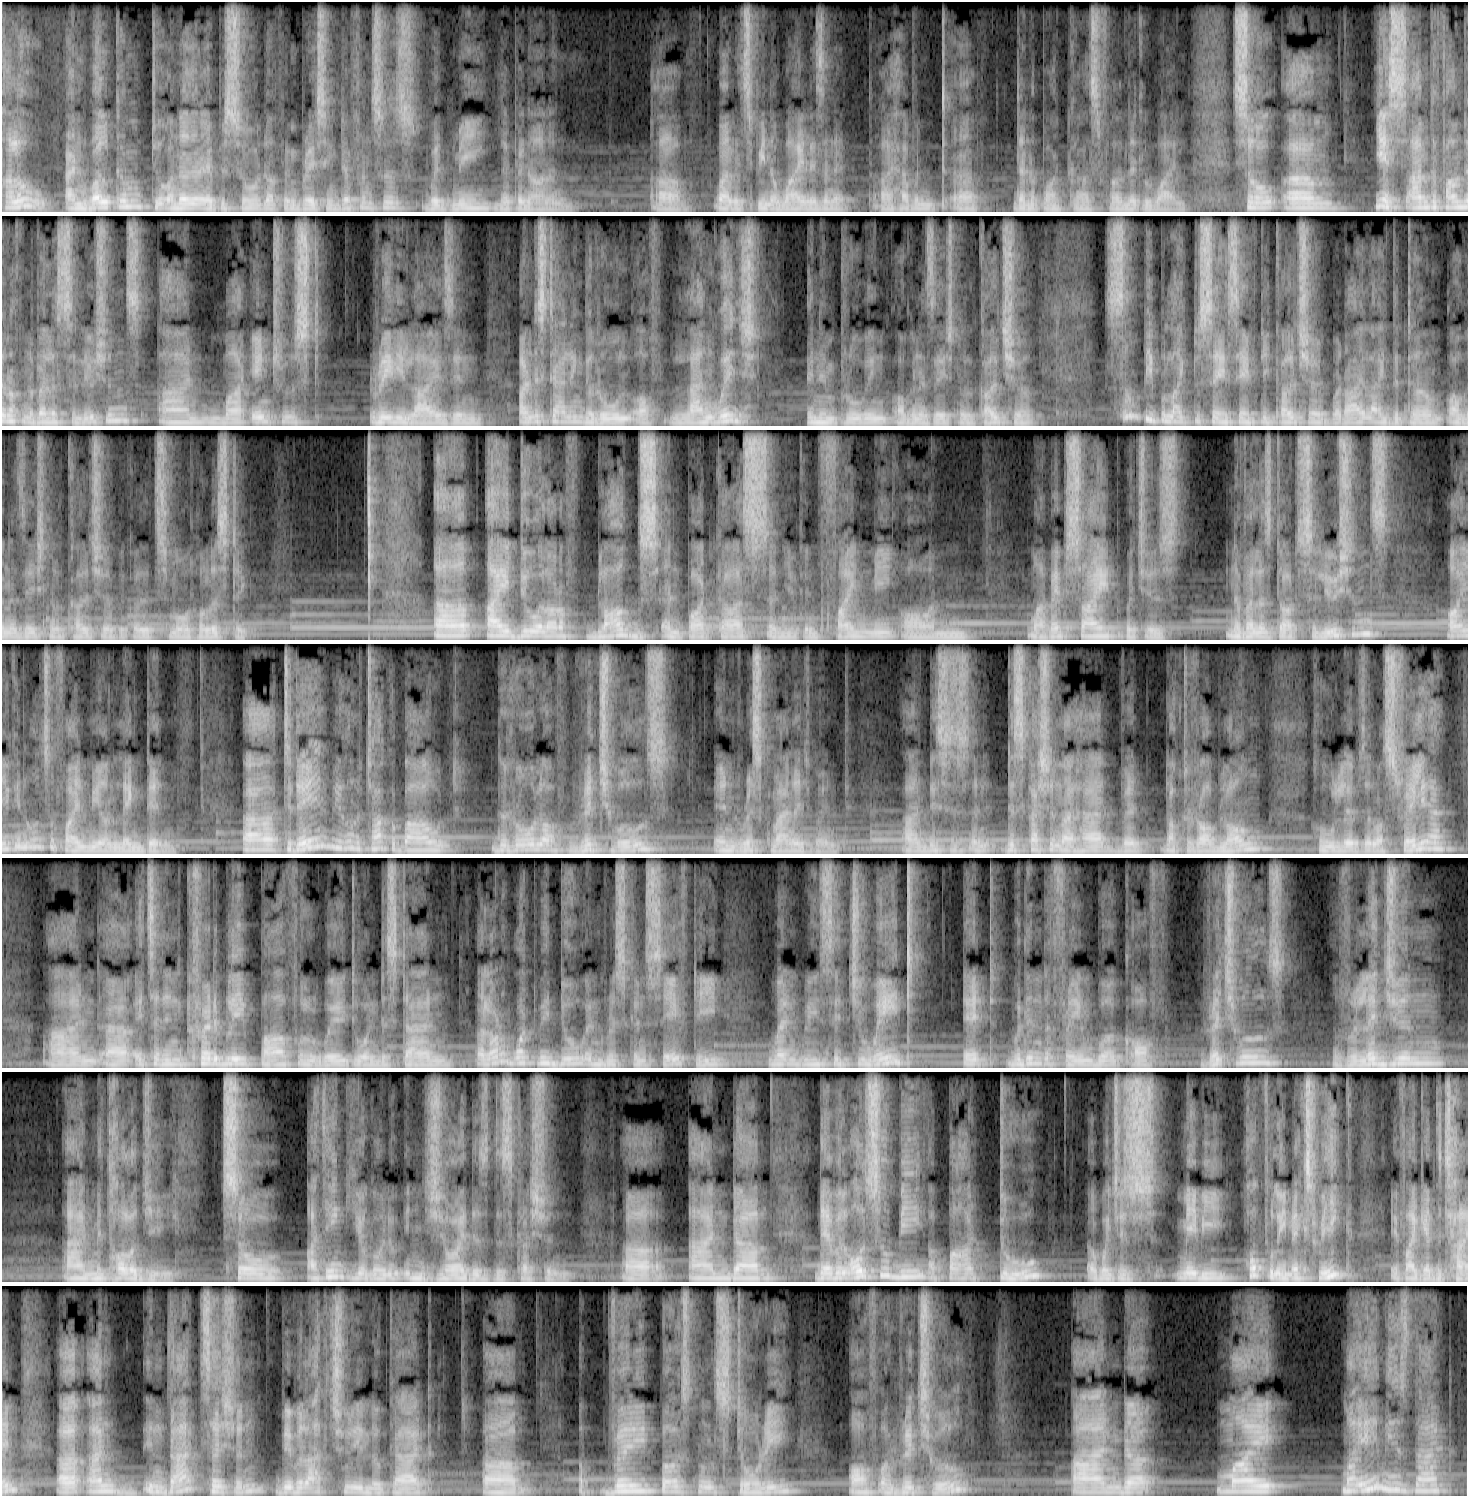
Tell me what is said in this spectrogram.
Hello, and welcome to another episode of Embracing Differences with me, Nippin Anand. Uh, well, it's been a while, isn't it? I haven't uh, done a podcast for a little while. So, um, yes, I'm the founder of Novellus Solutions, and my interest really lies in understanding the role of language in improving organizational culture. Some people like to say safety culture, but I like the term organizational culture because it's more holistic. Uh, I do a lot of blogs and podcasts, and you can find me on my website, which is novellus.solutions, or you can also find me on LinkedIn. Uh, today, we're going to talk about the role of rituals in risk management. And this is a discussion I had with Dr. Rob Long, who lives in Australia. And uh, it's an incredibly powerful way to understand a lot of what we do in risk and safety when we situate it within the framework of rituals, religion, and mythology. So I think you're going to enjoy this discussion. Uh, and um, there will also be a part two, uh, which is maybe hopefully next week if I get the time. Uh, and in that session, we will actually look at um, a very personal story of a ritual. And uh, my my aim is that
